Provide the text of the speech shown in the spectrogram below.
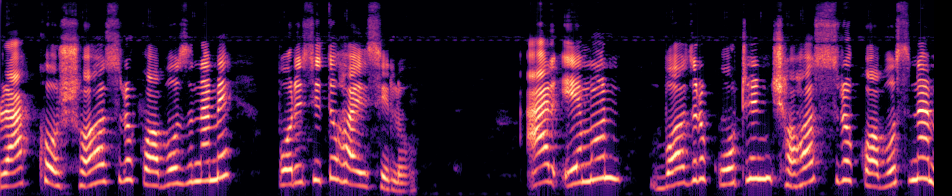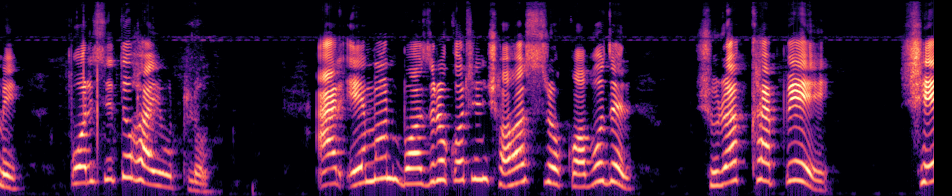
রাক্ষস সহস্র কবচ নামে পরিচিত হয়েছিল। আর এমন বজ্র কঠিন সহস্র কবচ নামে পরিচিত হয়ে উঠল। আর এমন বজ্র কঠিন সহস্র কবজের সুরক্ষা পেয়ে সে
